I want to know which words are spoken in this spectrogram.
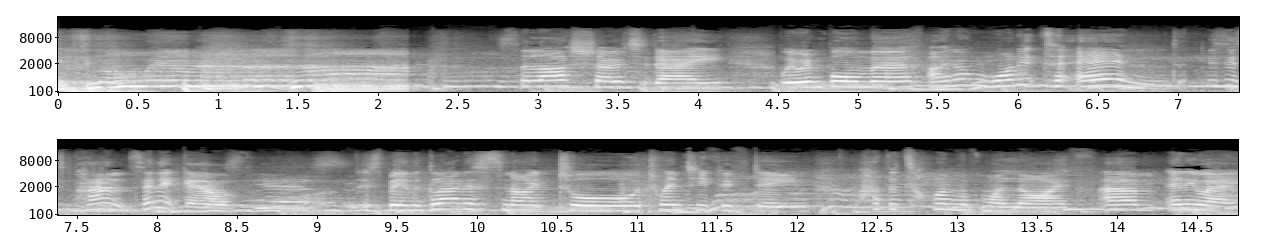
It's the time. It's the last show today. We're in Bournemouth. I don't want it to end. This is pants, isn't it, girls? Yes. It's been the Gladys Knight Tour 2015. I've had the time of my life. Um, anyway.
